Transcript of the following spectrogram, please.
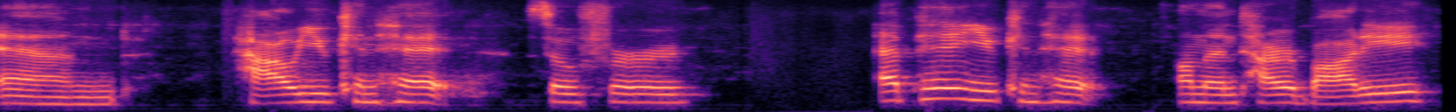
and how you can hit. So for epee, you can hit on the entire body,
